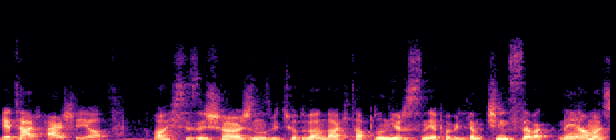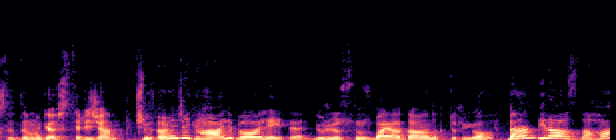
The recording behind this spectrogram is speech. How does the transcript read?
Yeter. Her şeyi at. Ay sizin şarjınız bitiyordu. Ben daha kitaplığın yarısını yapabildim. Şimdi size bak neyi amaçladığımı göstereceğim. Şimdi önceki hali böyleydi. Görüyorsunuz bayağı dağınık duruyor. Ben biraz daha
